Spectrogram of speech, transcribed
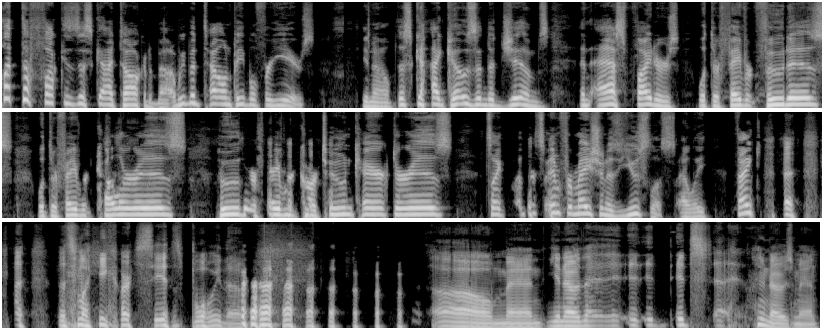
what the fuck is this guy talking about? We've been telling people for years. You know, this guy goes into gyms and asks fighters what their favorite food is, what their favorite color is, who their favorite cartoon character is. It's like this information is useless, Elie. Thank you. That's Mikey Garcia's boy, though. oh man, you know it, it, it's uh, who knows, man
